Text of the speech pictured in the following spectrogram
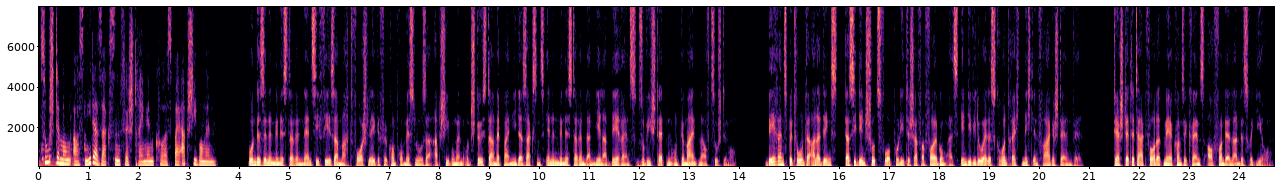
Zustimmung aus Niedersachsen für strengen Kurs bei Abschiebungen. Bundesinnenministerin Nancy Faeser macht Vorschläge für kompromisslose Abschiebungen und stößt damit bei Niedersachsens Innenministerin Daniela Behrens sowie Städten und Gemeinden auf Zustimmung. Behrens betonte allerdings, dass sie den Schutz vor politischer Verfolgung als individuelles Grundrecht nicht in Frage stellen will. Der Städtetag fordert mehr Konsequenz auch von der Landesregierung.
